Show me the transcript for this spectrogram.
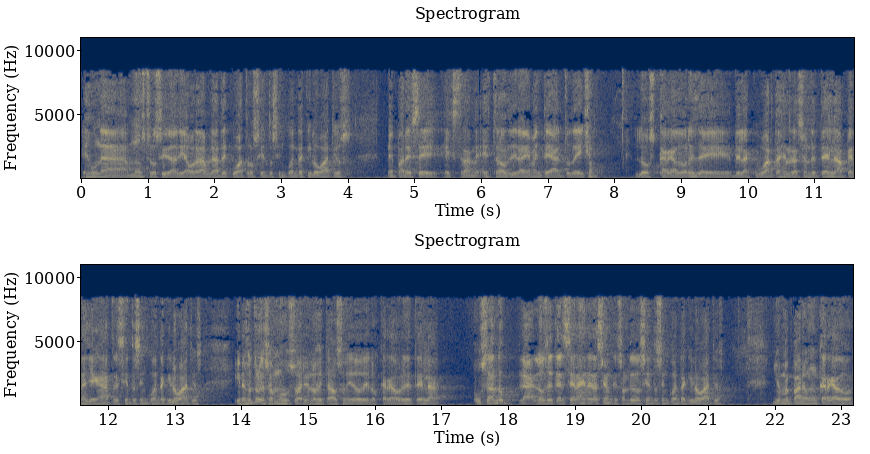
es una monstruosidad y ahora hablar de 450 kilovatios me parece extra, extraordinariamente alto. De hecho, los cargadores de, de, la cuarta generación de Tesla apenas llegan a 350 kilovatios y nosotros que somos usuarios en los Estados Unidos de los cargadores de Tesla usando los de tercera generación, que son de 250 kilovatios, yo me paro en un cargador,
